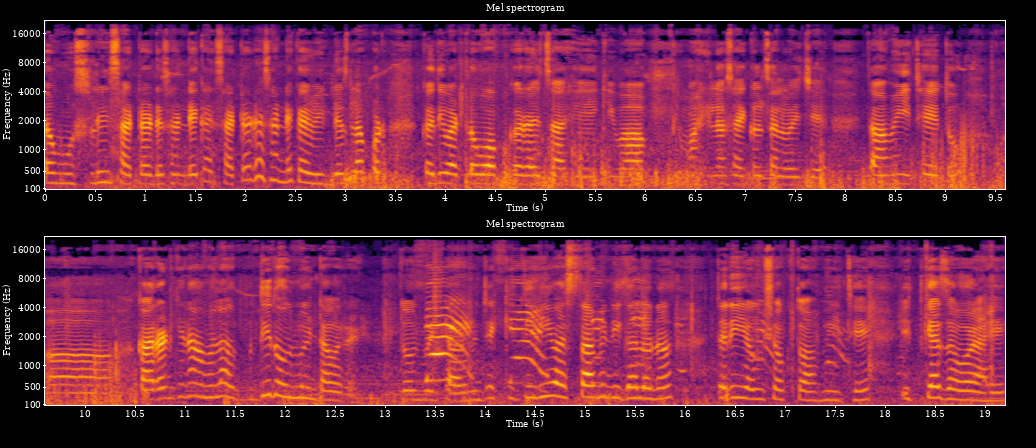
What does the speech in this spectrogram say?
तर मोस्टली सॅटर्डे संडे काय? सॅटर्डे संडे काय? विकडेजला पण कधी वाटलं वॉक करायचं आहे किंवा महिला सायकल चालवायची आहे तर आम्ही इथे येतो. कारण की ना आम्हाला अगदी दोन मिनटावर आहे. दोन मिनटावर. म्हणजे कितीही वाजता आम्ही निघालो ना तरी येऊ शकतो आम्ही इथे. इतक्या जवळ आहे.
